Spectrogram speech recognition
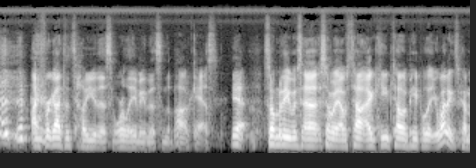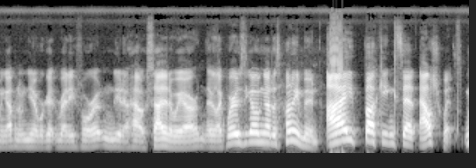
I forgot to tell you this. We're leaving this in the podcast. Yeah. Somebody was, uh, somebody I was telling. I keep telling people that your wedding's coming up, and you know we're getting ready for it, and you know how excited we are. And they're like, "Where is he going on his honeymoon?" I fucking said Auschwitz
